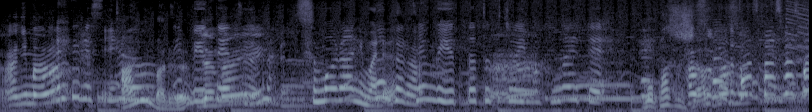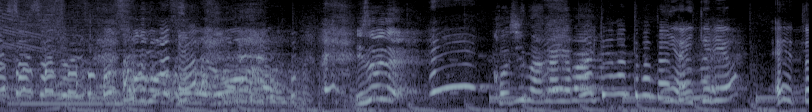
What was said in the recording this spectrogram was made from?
animal？animal？じゃない？ small animal。全部言った特徴今踏まえて。もうパスした？子供急いで小島がやばい待って。待って待って。いいけるよえっと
